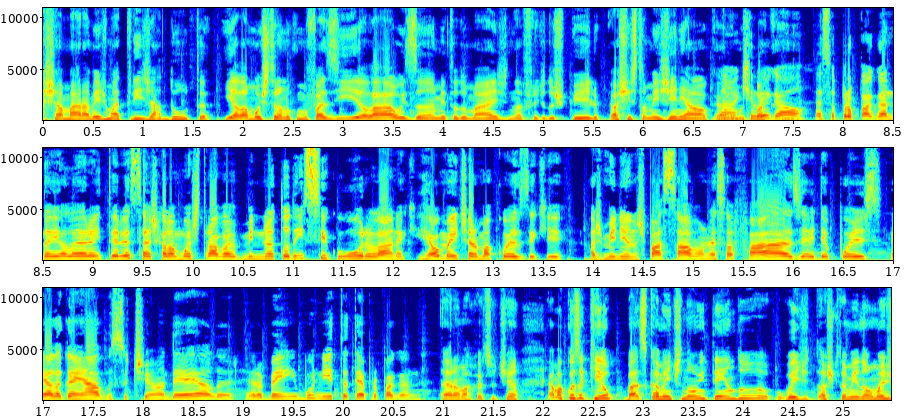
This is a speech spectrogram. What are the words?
chamaram a mesma atriz já adulta. E ela mostrando como fazia lá o exame e tudo mais na frente dos espelho. Eu achei isso também genial, cara. Ah, muito que bacana. legal. Essa propaganda aí, ela era interessante, que ela mostrava a menina toda insegura lá, né? Que realmente era uma coisa que as meninas passavam nessa fase, aí depois ela ganhava o sutiã dela. Era bem bonita até a propaganda. Era a marca de sutiã. É uma coisa que eu basicamente não entendo, o Ed acho que também não, mas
